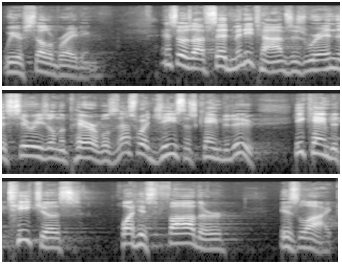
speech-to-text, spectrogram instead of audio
we are celebrating. And so, as I've said many times, as we're in this series on the parables, that's what Jesus came to do. He came to teach us what his Father is like.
